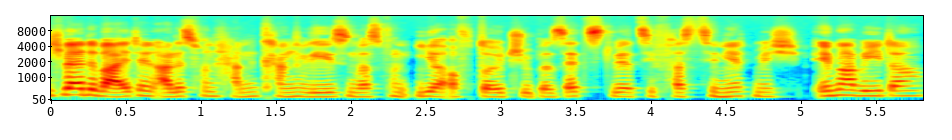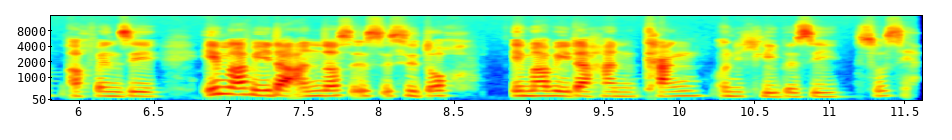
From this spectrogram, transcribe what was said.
Ich werde weiterhin alles von Han Kang lesen, was von ihr auf Deutsch übersetzt wird. Sie fasziniert mich immer wieder. Auch wenn sie immer wieder anders ist, ist sie doch immer wieder Han Kang und ich liebe sie so sehr.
